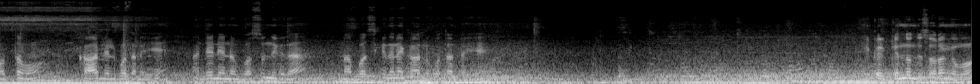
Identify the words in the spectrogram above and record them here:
మొత్తము కార్లు వెళ్ళిపోతున్నాయి అంటే నేను బస్సు ఉంది కదా నా బస్సు కిందనే కార్లు పోతుంటాయి. ఇక్కడ కింద ఉంది సొరంగము.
